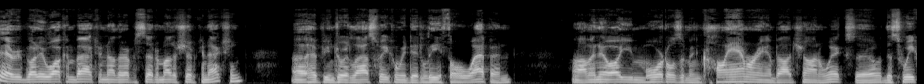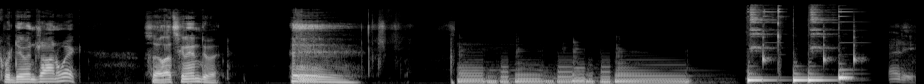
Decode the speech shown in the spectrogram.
Hey, everybody, welcome back to another episode of Mothership Connection. I uh, hope you enjoyed last week when we did Lethal Weapon. Um, I know all you mortals have been clamoring about John Wick, so this week we're doing John Wick. So let's get into it. Ready.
